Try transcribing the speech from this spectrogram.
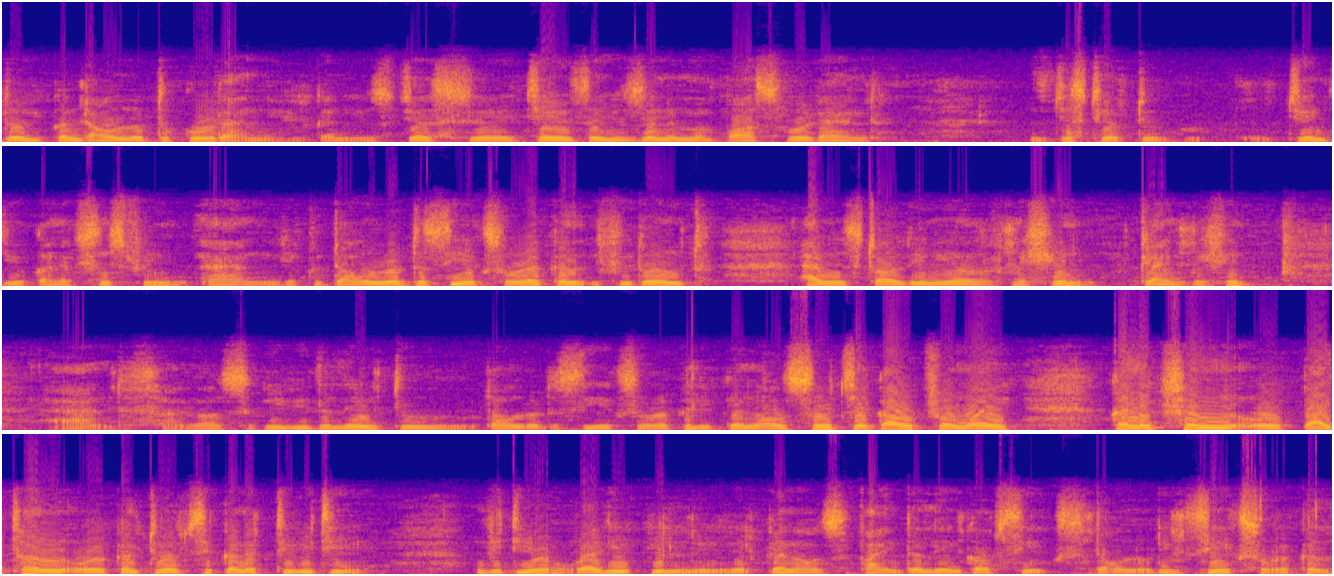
the, you can download the code and you can use just uh, change the username and password and just you have to change your connection string and you have to download the CX Oracle if you don't have installed in your machine client machine. And I'll also give you the link to download the CX Oracle. You can also check out from my connection or Python Oracle 12c connectivity video where you can also find the link of CX downloading CX Oracle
